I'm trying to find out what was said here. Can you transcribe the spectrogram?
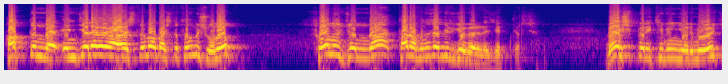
hakkında inceleme ve araştırma başlatılmış olup sonucunda tarafınıza bilgi verilecektir. 5-1-2023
